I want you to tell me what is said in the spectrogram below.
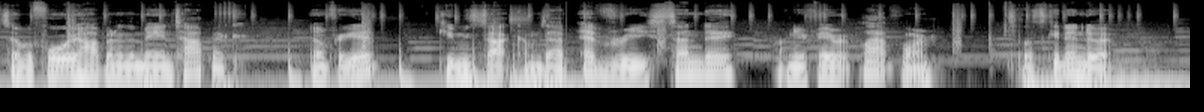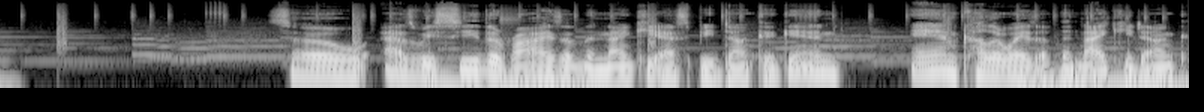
So before we hop into the main topic, don't forget, Keeping Stock comes out every Sunday on your favorite platform. So let's get into it. So, as we see the rise of the Nike SB Dunk again, and colorways of the Nike Dunk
